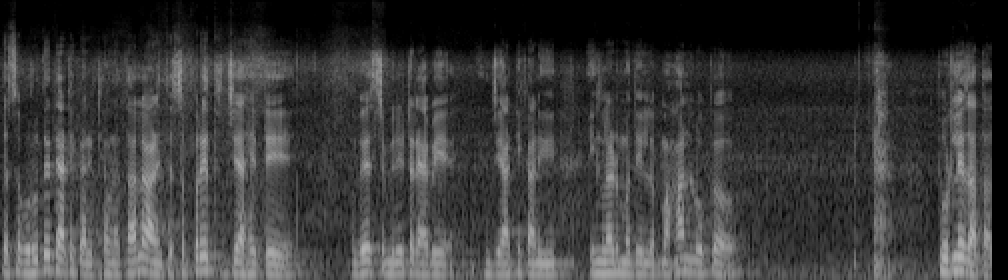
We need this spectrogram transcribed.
त्याचं हृदय त्या ठिकाणी ठेवण्यात आलं आणि त्याचं प्रेत जे आहे ते वेस्ट मिलिटरी ॲबे ज्या ठिकाणी इंग्लंडमधील महान लोक पुरले जातात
